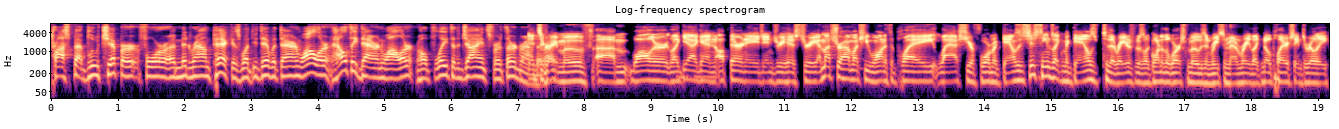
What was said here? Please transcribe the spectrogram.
prospect blue chipper for a mid round pick is what you did with Darren Waller, healthy Darren Waller, hopefully to the Giants for a third round. It's a right? great move. Um, Waller, like, yeah, again, up there in age, injury history. I'm not sure how much he wanted to play last year for McDaniels. It just seems like McDaniels to the Raiders was like one of the worst moves in recent memory. Like, no player seemed to really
